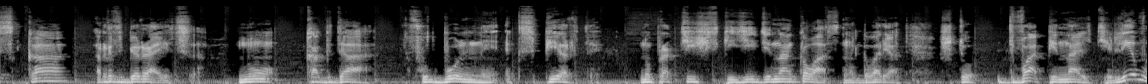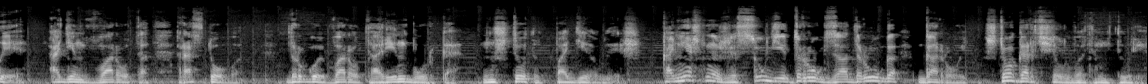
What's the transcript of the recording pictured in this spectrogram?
СК разбирается, но когда футбольные эксперты ну, практически единогласно говорят, что два пенальти левые, один в ворота Ростова, другой в ворота Оренбурга. Ну, что тут поделаешь? Конечно же, судьи друг за друга горой. Что огорчило в этом туре?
